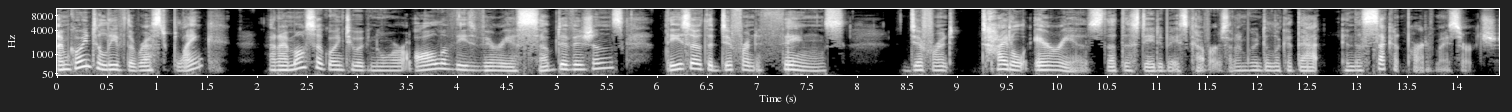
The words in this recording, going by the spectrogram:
I'm going to leave the rest blank, and I'm also going to ignore all of these various subdivisions. These are the different things, different title areas that this database covers, and I'm going to look at that in the second part of my search.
